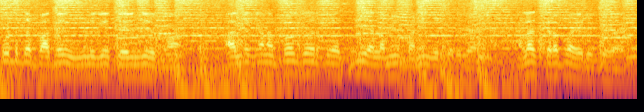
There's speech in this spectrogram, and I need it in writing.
கூட்டத்தை பார்த்தா உங்களுக்கே தெரிஞ்சிருக்கும். அதுக்கான போக்குவரத்து வசதி எல்லாமே பண்ணி கொடுத்துருக்காங்க. நல்லா சிறப்பாக இருக்கிறாங்க.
